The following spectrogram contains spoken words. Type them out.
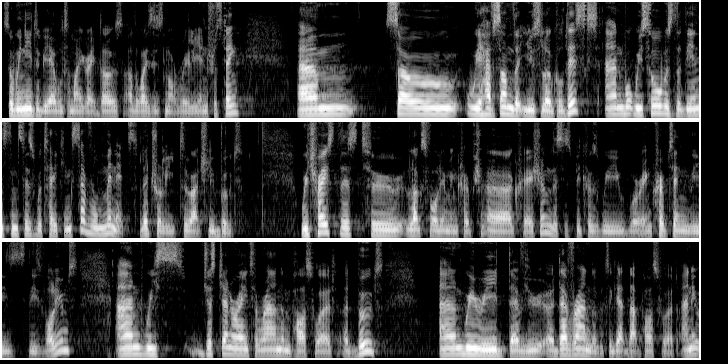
so we need to be able to migrate those, otherwise it's not really interesting. Um, so we have some that use local disks, and what we saw was that the instances were taking several minutes, literally, to actually boot. We traced this to LUKS volume encryption, uh, creation. This is because we were encrypting these, these volumes, and we just generate a random password at boot, and we read dev, uh, dev random to get that password. And it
